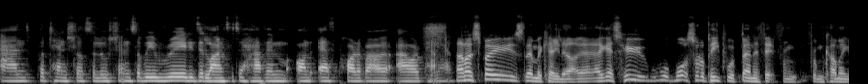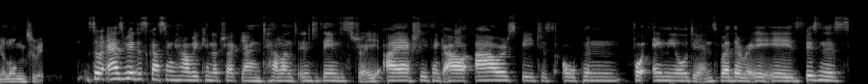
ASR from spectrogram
and potential solutions. So we're really delighted to have him on as part of our, our panel. And I suppose then, Michaela, I guess who, what sort of people would benefit from from coming along to it? So as we're discussing how we can attract young talent into the industry, I actually think our, our speech is open for any audience, whether it is business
